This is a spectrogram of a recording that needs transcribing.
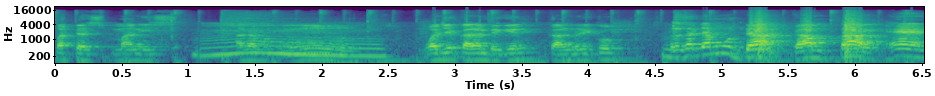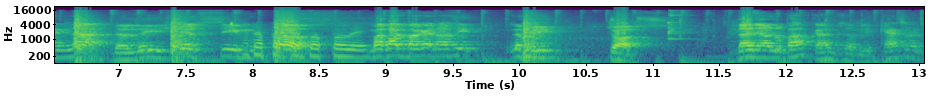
Pedas, manis. Ada hmm. Wajib kalian bikin, kalian beriku. Resepnya mudah, gampang, enak, delicious, simple. Makan pakai nasi lebih jos. Dan jangan lupa kalian bisa beli Castle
